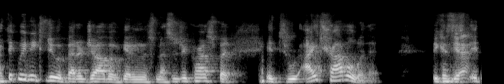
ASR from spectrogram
I think we need to do a better job of getting this message across. But it's I travel with it because Yeah. it,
